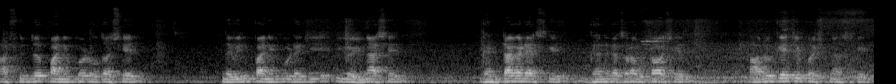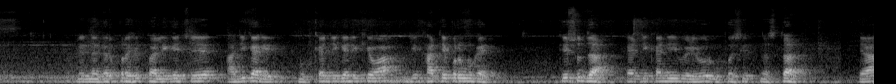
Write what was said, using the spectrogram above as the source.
अशुद्ध पाणीपुरवठा होत असेल नवीन पाणीपुरवठ्याची योजना असेल घंटागाड्या असतील घनकचरा उठाव असेल आरोग्याचे प्रश्न असतील जे नगर पालिकेचे अधिकारी मुख्याधिकारी किंवा जे खातेप्रमुख आहेत ते सुद्धा या ठिकाणी वेळेवर उपस्थित नसतात. या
